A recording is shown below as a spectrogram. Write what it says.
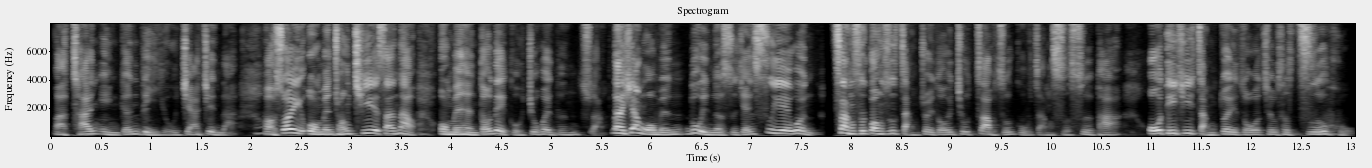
把餐饮跟旅游加进来，好，所以我们从七月三号，我们很多类股就会能涨。那像我们录影的时间，四月份上市公司涨最多就造纸股涨十四趴，OTC 涨最多就是知虎，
